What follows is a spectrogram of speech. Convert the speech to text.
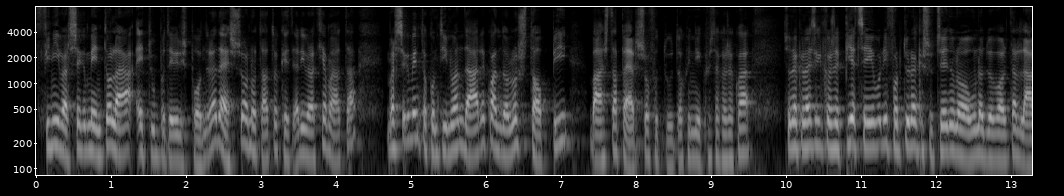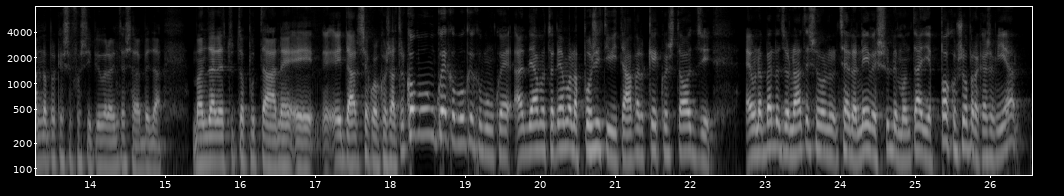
finiva il segmento là e tu potevi rispondere. Adesso ho notato che arriva la chiamata, ma il segmento continua ad andare, quando lo stoppi basta, perso, fottuto. Quindi questa cosa qua sono le classiche cose piacevoli, fortuna che succedono una o due volte all'anno, perché se fossi più veramente sarebbe da mandare tutto a puttane e, e, darsi a qualcos'altro. Comunque, comunque, comunque, andiamo, torniamo alla positività, perché quest'oggi è una bella giornata, c'è la neve sulle montagne poco sopra casa mia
